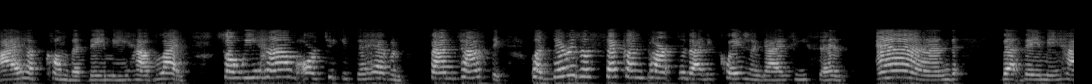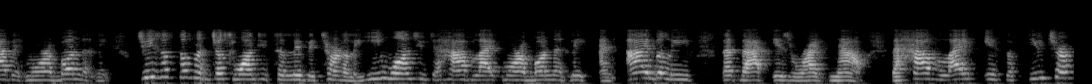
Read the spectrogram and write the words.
I have come that they may have life. So we have our ticket to heaven. Fantastic. But there is a second part to that equation, guys. He says, and that they may have it more abundantly. Jesus doesn't just want you to live eternally. He wants you to have life more abundantly. And I believe that that is right now. The have life is the future.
